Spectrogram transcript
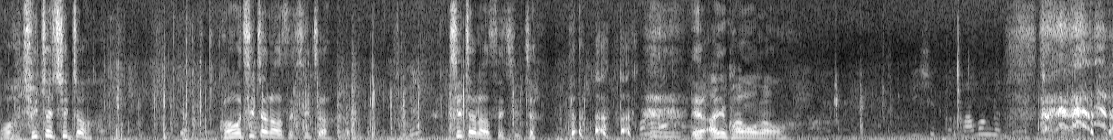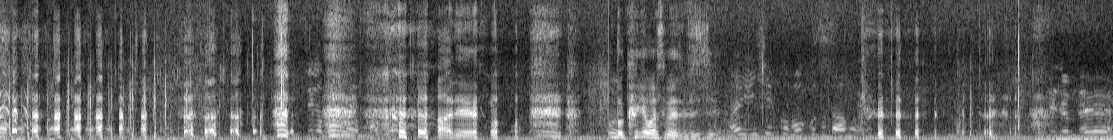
와, 진짜, 진짜. 광어 진짜 나왔어, 진짜. 진짜 나왔어요, 진짜. 예, 아니, 광어, 광어. 20분 다 먹는데 제가 너무했나? 아니에요. 좀 더 크게 말씀해 주시지. 아니 20분 먹고도 남아요 이제 좀 돼.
